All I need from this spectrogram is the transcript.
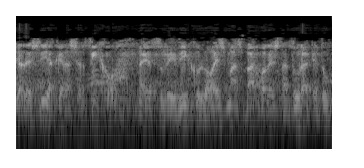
Ya decía que era acertijo. Es ridículo. Es más bajo de estatura que tú.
